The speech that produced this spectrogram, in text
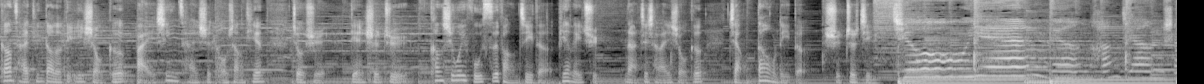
刚才听到的第一首歌《百姓才是头上天》，就是电视剧《康熙微服私访记》的片尾曲。那接下来一首歌讲道理的是知己。秋夜两行江上，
